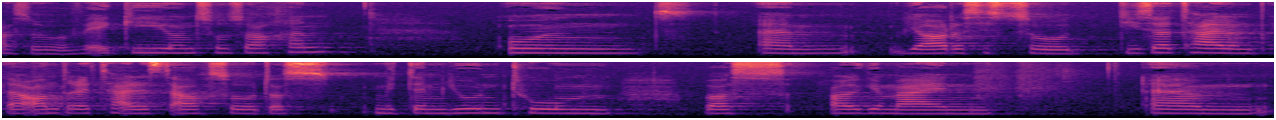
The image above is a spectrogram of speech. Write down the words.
also Veggie und so Sachen. Und ähm, ja, das ist so dieser Teil. Und der andere Teil ist auch so, dass mit dem Judentum, was allgemein ähm,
